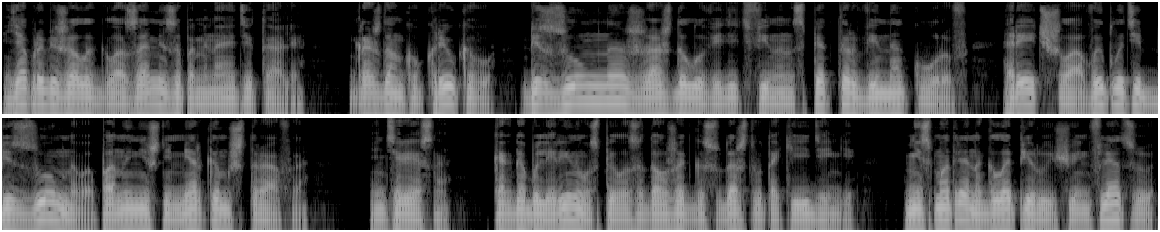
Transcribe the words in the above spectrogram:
Я пробежал их глазами, запоминая детали. Гражданку Крюкову безумно жаждал увидеть финн-инспектор Винокуров. Речь шла о выплате безумного по нынешним меркам штрафа. Интересно, когда балерина успела задолжать государству такие деньги — Несмотря на галопирующую инфляцию,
